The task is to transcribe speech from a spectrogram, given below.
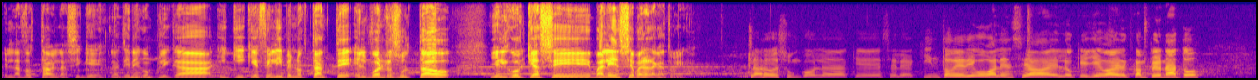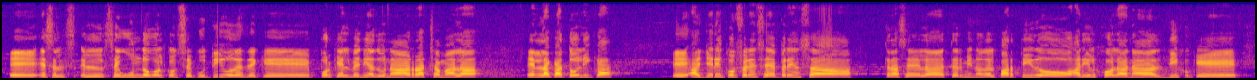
En las dos tablas, así que la tiene complicada y Quique Felipe, no obstante, el buen resultado y el gol que hace Valencia para la Católica. Claro, es un gol eh, que es el quinto de Diego Valencia en lo que lleva el campeonato. Eh, es el, segundo gol consecutivo desde que, porque él venía de una racha mala en la Católica. ayer en conferencia de prensa, tras el término del partido, Ariel Holland dijo que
